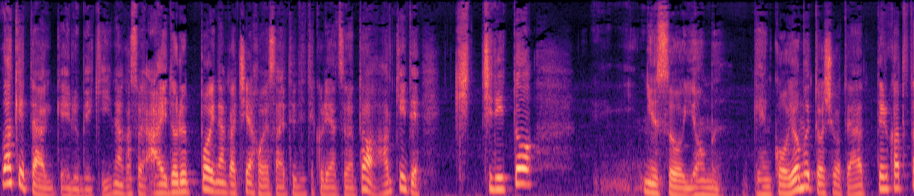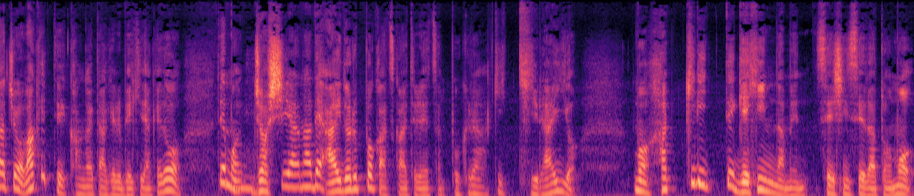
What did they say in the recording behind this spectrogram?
分けてあげるべき。なんかそういうアイドルっぽい、なんかチヤホヤされて出てくるやつらとは、はっきり言って、きっちりとニュースを読む。原稿を読むってお仕事やってる方たちは分けて考えてあげるべきだけど、でも女子アナでアイドルっぽく扱われてるやつは僕ら嫌いよ。もうはっきり言って下品な面精神性だと思う。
